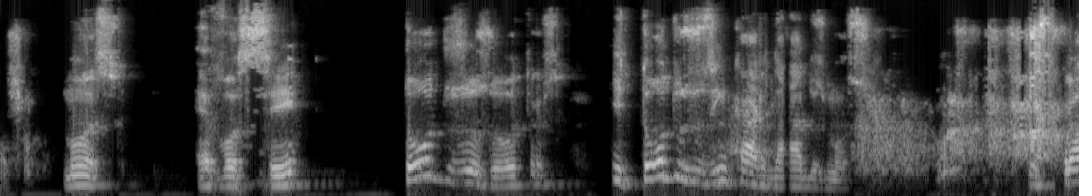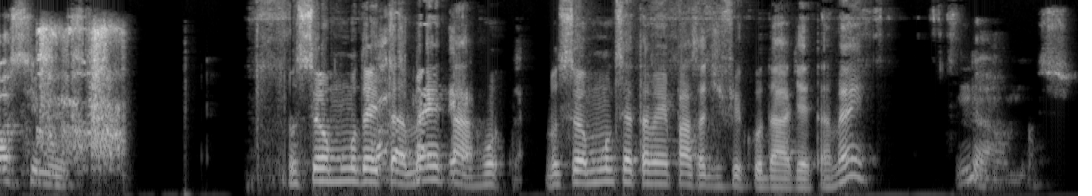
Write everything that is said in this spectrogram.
Acho. Moço, é você, todos os outros e todos os encarnados, moço. Os próximos. No seu mundo aí também, tá? No seu mundo você também passa dificuldade aí também? Não, moço.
